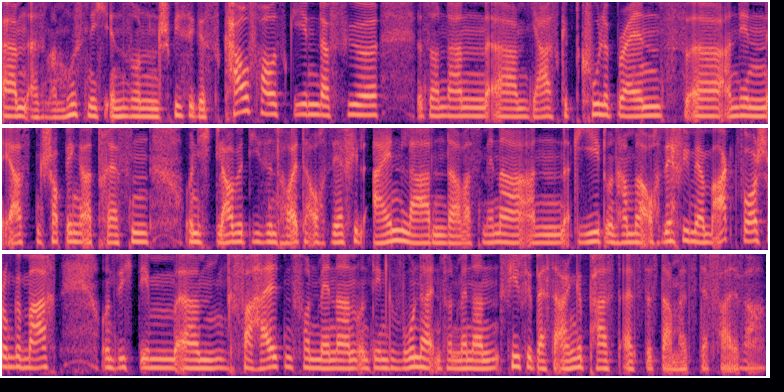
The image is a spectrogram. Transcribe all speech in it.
Ähm, also man muss nicht in so ein spießiges Kaufhaus gehen dafür, sondern ähm, ja, es gibt coole Brands äh, an den ersten Shopping-Adressen und ich glaube, die sind heute auch sehr viel einladender, was Männer angeht und haben da auch sehr viel mehr Marktforschung gemacht und sich dem ähm, Verhalten von Männern und den Gewohnheiten von Männern viel, viel besser angepasst, als das damals der Fall war.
